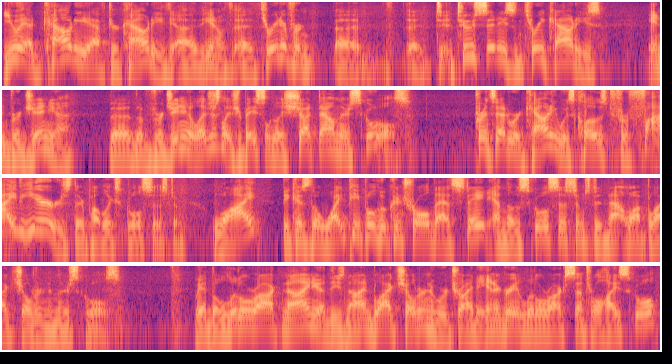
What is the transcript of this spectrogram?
you had county after county, uh, you know, uh, three different, uh, uh two cities and three counties in Virginia. The, the Virginia legislature basically shut down their schools. Prince Edward County was closed for five years, their public school system. Why? Because the white people who controlled that state and those school systems did not want black children in their schools. We had the Little Rock Nine. You had these nine black children who were trying to integrate Little Rock Central High School.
